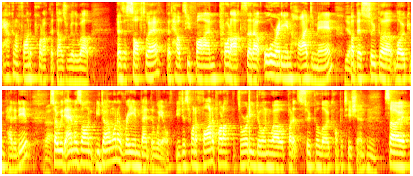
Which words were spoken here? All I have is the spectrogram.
how can I find a product that does really well? There's a software that helps you find products that are already in high demand, Yeah. but they're super low competitive. Right. So with Amazon, you don't want to reinvent the wheel. You just want to find a product that's already doing well, but it's super low competition. Hmm. So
